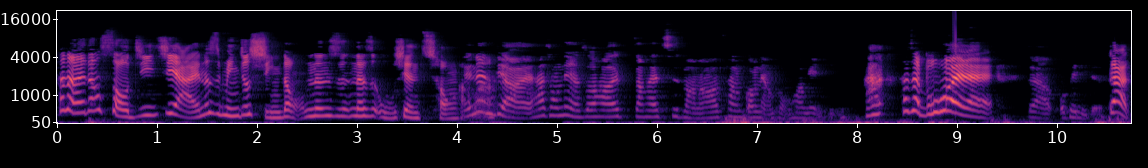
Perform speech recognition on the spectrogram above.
他拿来当手机架，哎，那是明就行动，那是那是无线充，哎，那很屌哎，他充电的时候他会张开翅膀，然后唱光良童话给你听啊，他才不会嘞，对啊，我骗你的，干，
